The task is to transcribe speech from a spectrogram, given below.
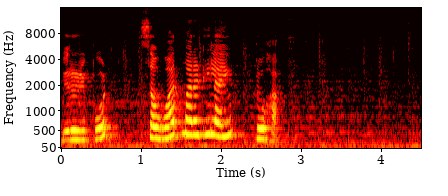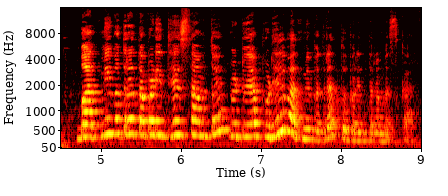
ब्युरो रिपोर्ट संवाद मराठी लाईव्ह रोहा. बातमीपत्रात आपण इथेच थांबतोय. भेटूया पुढील बातमीपत्रात. तोपर्यंत नमस्कार.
